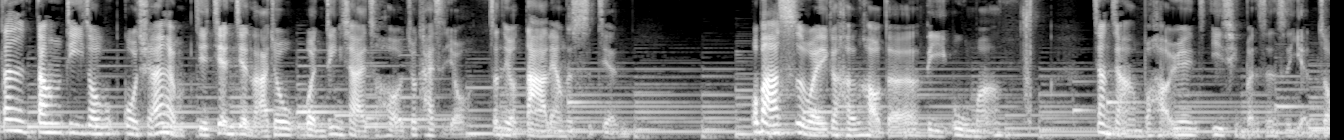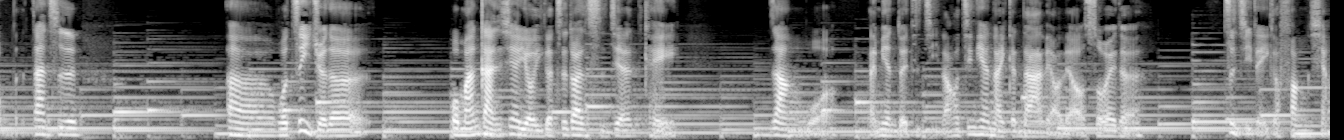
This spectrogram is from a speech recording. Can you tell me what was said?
但是当第一周过去，哎，也渐渐的就稳定下来之后，就开始有真的有大量的时间。我把它视为一个很好的礼物吗？这样讲很不好，因为疫情本身是严重的。但是，呃，我自己觉得我蛮感谢有一个这段时间可以让我来面对自己，然后今天来跟大家聊聊所谓的自己的一个方向。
